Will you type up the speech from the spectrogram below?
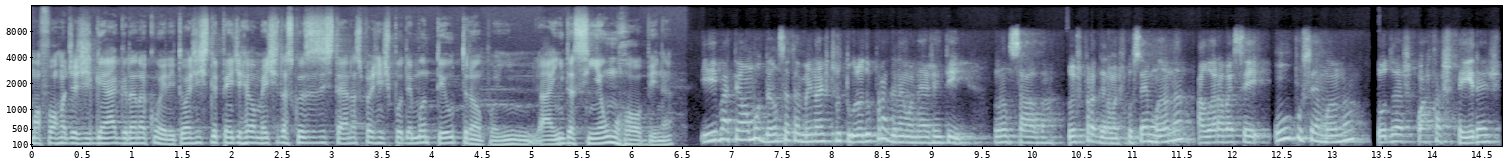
uma forma de a gente ganhar grana com ele. Então, a gente depende realmente das coisas externas para a gente poder manter o trampo. E ainda assim, é um hobby, né? E vai ter uma mudança também na estrutura do programa, né? A gente lançava dois programas por semana, agora vai ser um por semana, todas as quartas-feiras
